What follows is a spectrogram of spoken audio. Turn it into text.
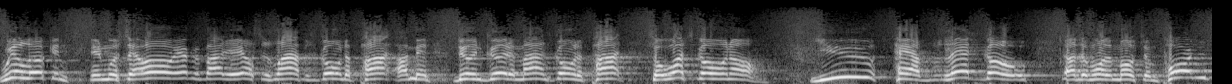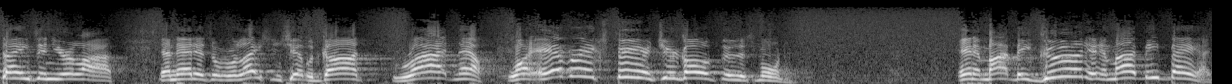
We'll look and, and we'll say, oh, everybody else's life is going to pot. I mean, doing good and mine's going to pot. So what's going on? You have let go of the, one of the most important things in your life, and that is a relationship with God right now. Whatever experience you're going through this morning, and it might be good and it might be bad.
